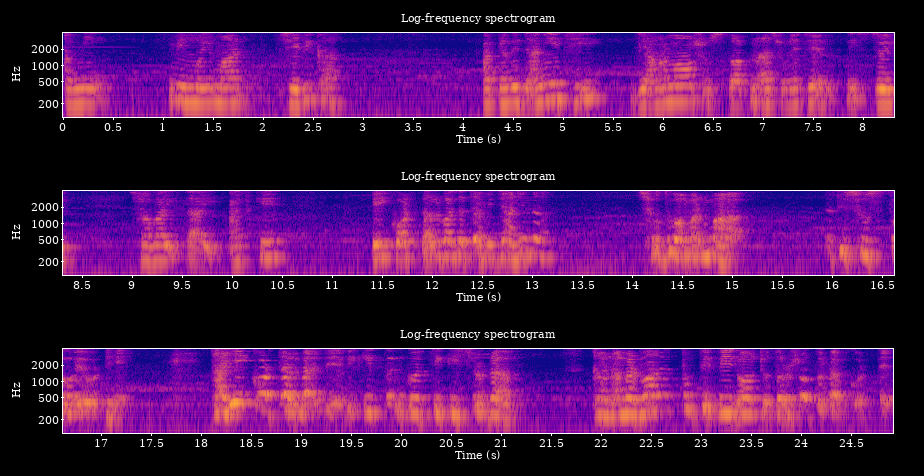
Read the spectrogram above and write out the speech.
আমি মৃন্ময়ী মার সেবিকা। আপনাদের জানিয়েছি যে আমার মা অসুস্থ, আপনারা শুনেছেন নিশ্চয়ই। সবাই তাই। আজকে এই করতাল বাজাতে আমি জানি না। শুধু আমার মা যাতে সুস্থ হয়ে ওঠে। তাই এই করতাল বাজিয়ে আমি কীর্তন করছি কৃষ্ণ নাম কারণ আমার মা প্রতিদিন অষ্টতর শতনাম করতেন।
